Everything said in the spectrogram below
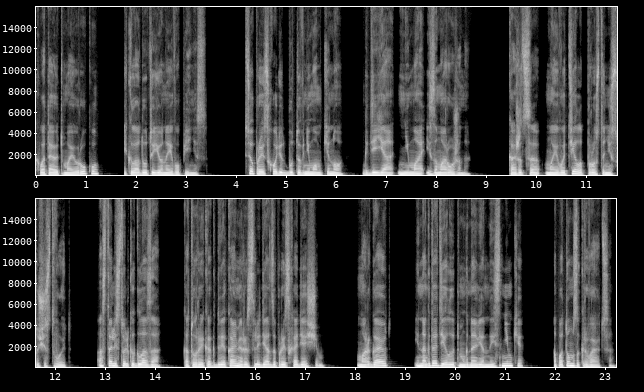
хватают мою руку и кладут ее на его пенис. Все происходит будто в немом кино, где я нема и заморожена. Кажется, моего тела просто не существует. Остались только глаза, которые, как две камеры, следят за происходящим. Моргают иногда делают мгновенные снимки, а потом закрываются.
